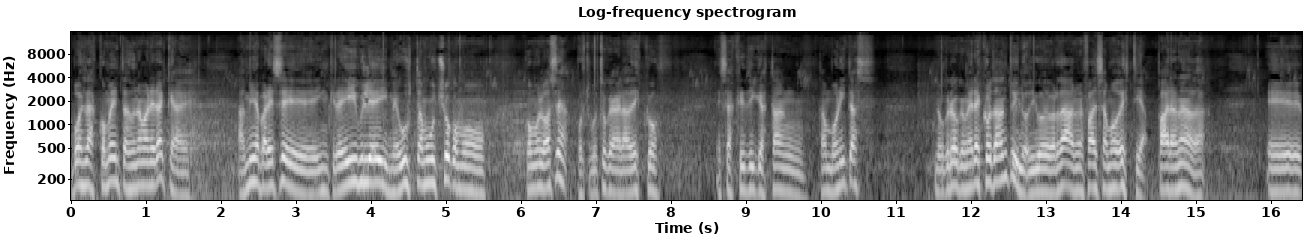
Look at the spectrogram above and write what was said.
vos las comentas de una manera que a, mí me parece increíble y me gusta mucho como, como lo haces. Por supuesto que agradezco esas críticas tan, tan bonitas. No creo que merezco tanto y lo digo de verdad, no es falsa modestia, para nada. Eh,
